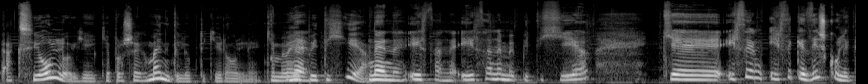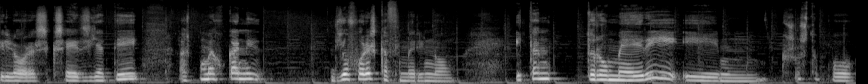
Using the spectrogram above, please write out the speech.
αξιόλογοι και προσεγμένοι τηλεοπτικοί ρόλοι και με ναι. επιτυχία. Ναι, ναι, ήρθανε, ήρθανε με επιτυχία και ήρθε, ήρθε και δύσκολη τηλεόραση, ξέρεις, γιατί ας πούμε έχω κάνει δύο φορές καθημερινό. Ήταν τρομερή η, πώς το πω,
